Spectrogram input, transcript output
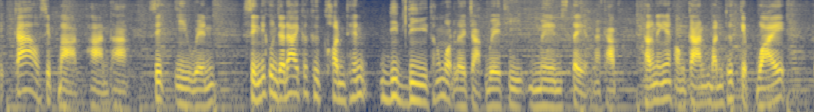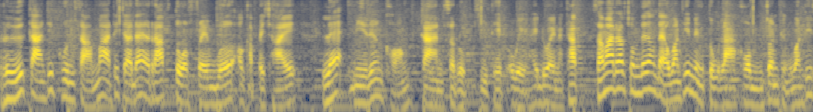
590 บาทผ่านทาง Zip Event สิ่งที่คุณจะได้ก็คือคอนเทนต์ดีๆ ทั้งหมดเลยจากเวที Main Stage นะครับทั้งในแง่ของการบันทึกเก็บไว้ หรือการที่คุณสามารถที่จะได้รับตัว framework เอากลับไปใช้ และมีเรื่องของการสรุป Key Takeaway ให้ด้วยนะครับ สามารถรับชมได้ตั้งแต่วันที่ 1 ตุลาคม จนถึงวันที่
